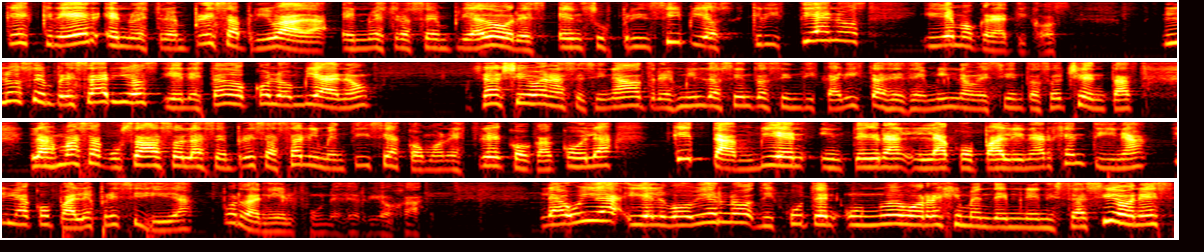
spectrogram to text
que es creer en nuestra empresa privada, en nuestros empleadores, en sus principios cristianos y democráticos. Los empresarios y el Estado colombiano ya llevan asesinado 3.200 sindicalistas desde 1980. Las más acusadas son las empresas alimenticias como Nestlé, Coca-Cola, que también integran la Copal en Argentina y la Copal es presidida por Daniel Funes de Rioja. La UIA y el gobierno discuten un nuevo régimen de indemnizaciones.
